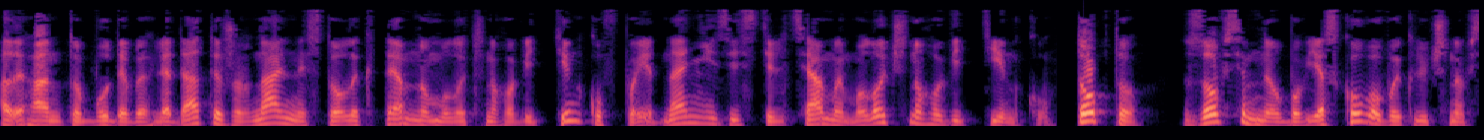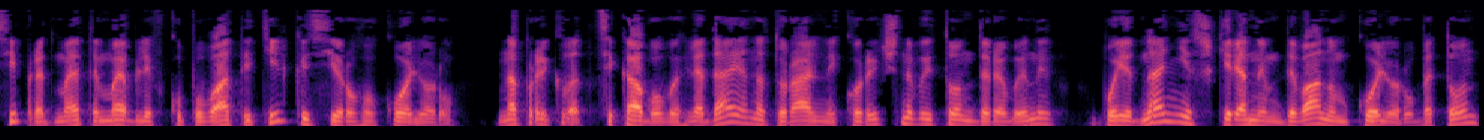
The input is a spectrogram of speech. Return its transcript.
елеганто буде виглядати журнальний столик темно-молочного відтінку в поєднанні зі стільцями молочного відтінку. Тобто зовсім не обов'язково виключно всі предмети меблів купувати тільки сірого кольору. Наприклад, цікаво виглядає натуральний коричневий тон деревини в поєднанні з шкіряним диваном кольору бетон.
